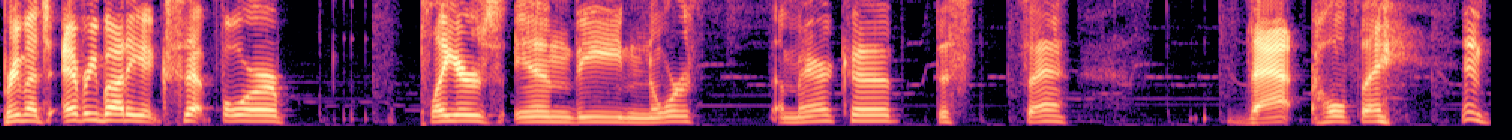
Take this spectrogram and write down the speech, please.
pretty much everybody except for players in the North America, this say that whole thing,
